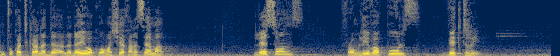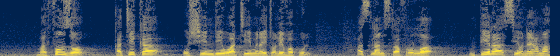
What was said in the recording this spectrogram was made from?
mtu katika anadaiwa kuwa mashekh anasema lessons from liverpool's victory. Mafunzo katika ushindi wa timu inaitwa liverpool. Aslan astaghfirullah mpira sio neema.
